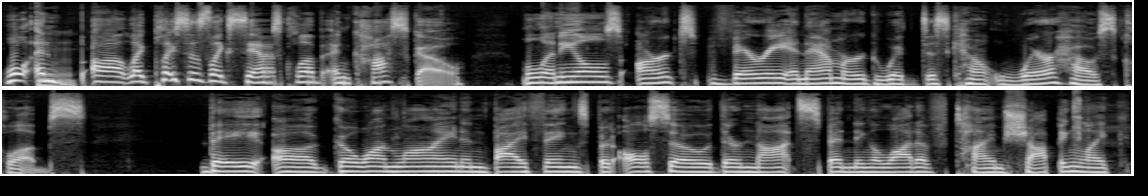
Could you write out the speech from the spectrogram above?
Well, and uh, like places like Sam's Club and Costco, millennials aren't very enamored with discount warehouse clubs. They uh, go online and buy things, but also they're not spending a lot of time shopping like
